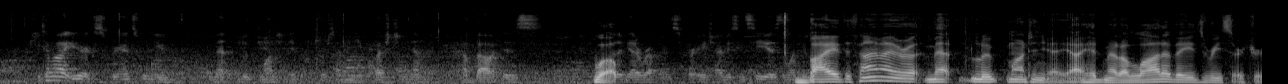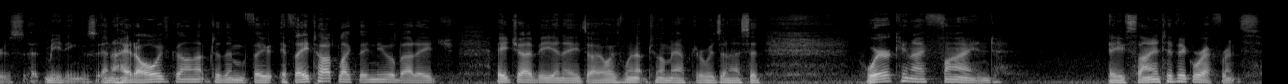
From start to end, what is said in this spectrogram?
Can you talk about your experience when you met Luc Montagnier for the first time and you questioned him about his well, get a reference for HIV is the one. By the time I met Luc Montagnier, I had met a lot of AIDS researchers at meetings, and I had always gone up to them if they if they talked like they knew about H, HIV and AIDS. I always went up to them afterwards and I said, "Where can I find a scientific reference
